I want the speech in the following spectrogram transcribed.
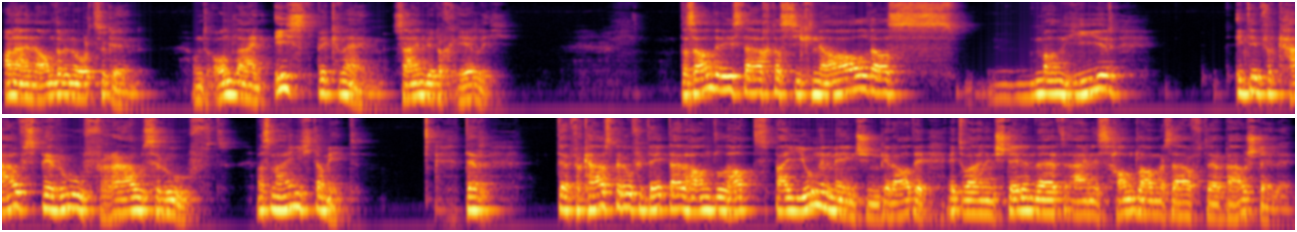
an einen anderen Ort zu gehen. Und online ist bequem, seien wir doch ehrlich. Das andere ist auch das Signal, dass man hier in den Verkaufsberuf rausruft. Was meine ich damit? Der, der Verkaufsberuf im Detailhandel hat bei jungen Menschen gerade etwa einen Stellenwert eines Handlangers auf der Baustelle.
